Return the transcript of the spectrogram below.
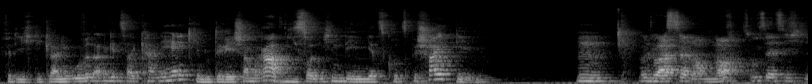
für dich. Die kleine Uhr wird angezeigt, keine Häkchen. Du drehst am Rad. Wie soll ich in dem jetzt kurz Bescheid geben? Mhm. Und du hast dann auch noch zusätzlich,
